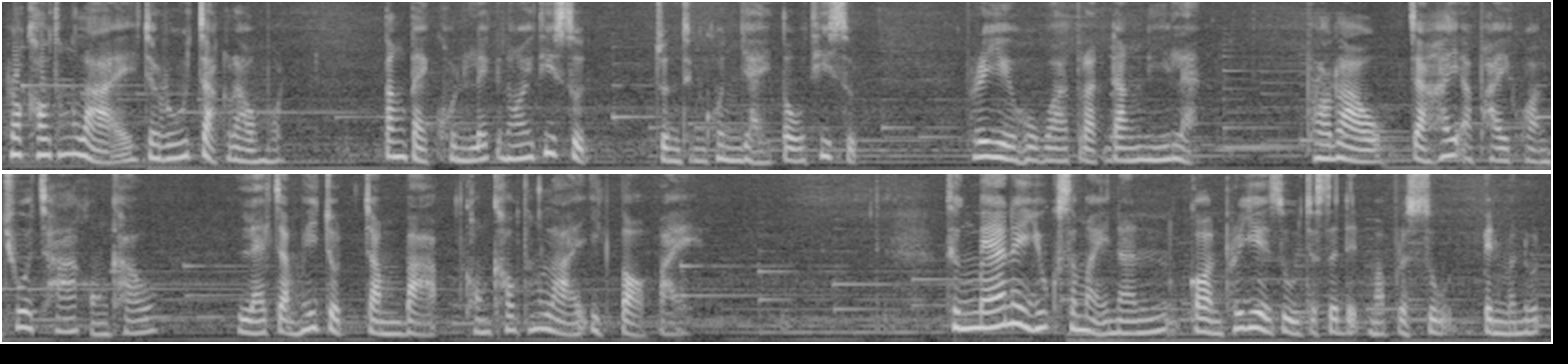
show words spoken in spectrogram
เพราะเขาทั้งหลายจะรู้จักเราหมด ตั้งแต่คนเล็กน้อยที่สุด จนถึงคนใหญ่โตที่สุด พระเยโฮวาตรัสดังนี้แหละ เพราะเราจะให้อภัยความชั่วช้าของเขา และจะไม่จดจำบาปของเขาทั้งหลายอีกต่อไป ถึงแม้ในยุคสมัยนั้นก่อนพระเยซูจะเสด็จมาประสูติเป็นมนุษย์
